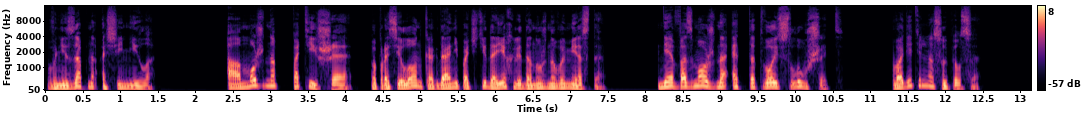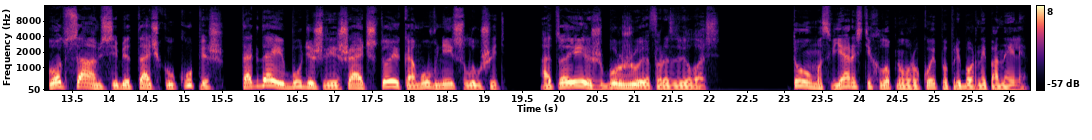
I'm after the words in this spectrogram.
внезапно осенило. «А можно потише?» — попросил он, когда они почти доехали до нужного места. «Невозможно это твой слушать». Водитель насупился. «Вот сам себе тачку купишь, тогда и будешь решать, что и кому в ней слушать. А то ишь, буржуев развелось». Тумас в ярости хлопнул рукой по приборной панели.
